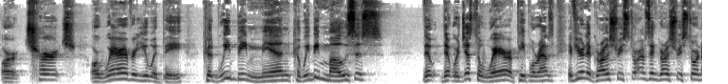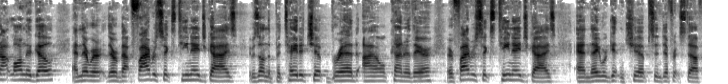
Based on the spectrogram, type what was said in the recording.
or church, or wherever you would be could we be men? Could we be Moses? That, that we're just aware of people around us. If you're in a grocery store, I was in a grocery store not long ago, and there were, there were about five or six teenage guys. It was on the potato chip bread aisle, kind of there. There were five or six teenage guys, and they were getting chips and different stuff.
